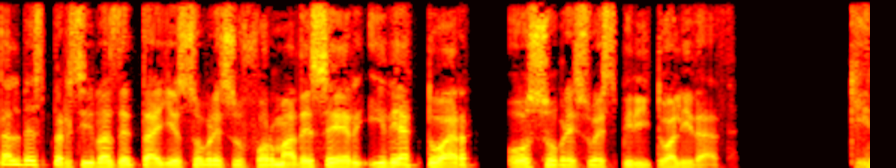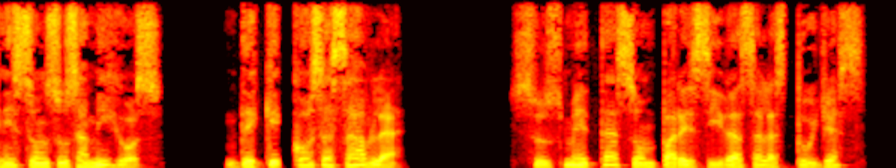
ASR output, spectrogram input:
tal vez percibas detalles sobre su forma de ser y de actuar o sobre su espiritualidad. ¿Quiénes son sus amigos? ¿De qué cosas habla? ¿Sus metas son parecidas a las tuyas?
